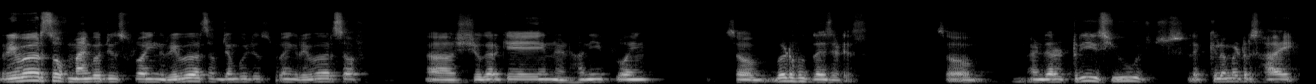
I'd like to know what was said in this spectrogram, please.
rivers of mango juice flowing, rivers of jambu juice flowing, rivers of uh, sugar cane and honey flowing. So beautiful place it is. So and there are trees huge, like kilometers high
